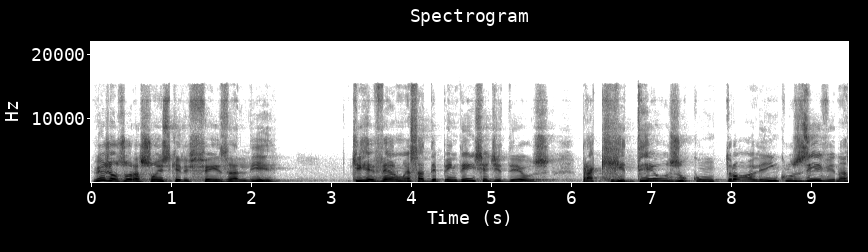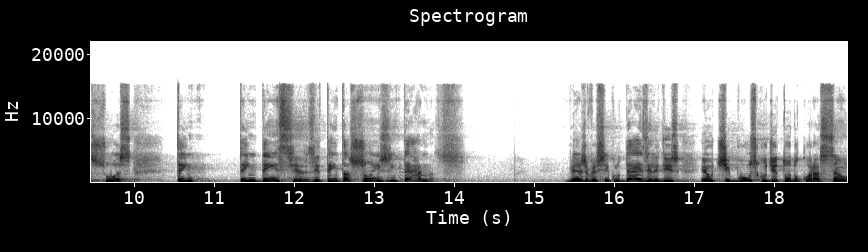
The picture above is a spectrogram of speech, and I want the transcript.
Vejam as orações que ele fez ali, que revelam essa dependência de Deus, para que Deus o controle, inclusive nas suas ten tendências e tentações internas. Veja, versículo 10 ele diz: Eu te busco de todo o coração,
